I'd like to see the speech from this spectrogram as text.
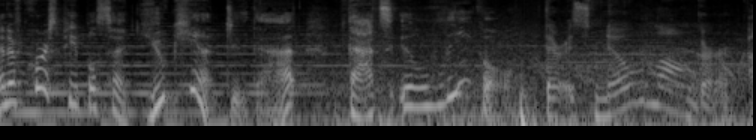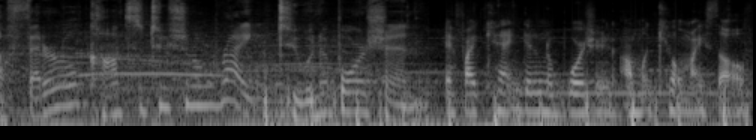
And of course, people said, you can't do that. That's illegal. There is no longer a federal constitutional right to an abortion. If I can't get an abortion, I'm gonna kill myself.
